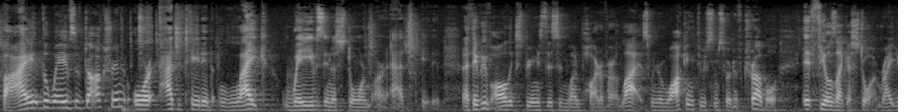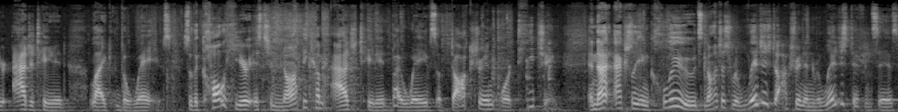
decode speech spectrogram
by the waves of doctrine or agitated like waves in a storm are agitated. And I think we've all experienced this in one part of our lives. When you're walking through some sort of trouble, it feels like a storm, right? You're agitated like the waves. So the call here is to not become agitated by waves of doctrine or teaching. And that actually includes not just religious doctrine and religious differences,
